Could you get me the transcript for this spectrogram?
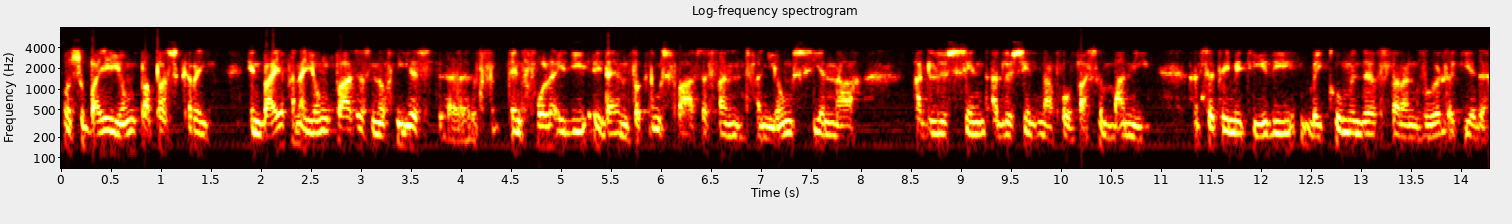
ons so baie jong papas kry en baie van die jong paas is nog nie eens uh, ten volle in die in die ontwikkelingsfase van van jong seun na adolescent adolescent na volwasse man nie en sit hy met hierdie bykomende verantwoordelikhede.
